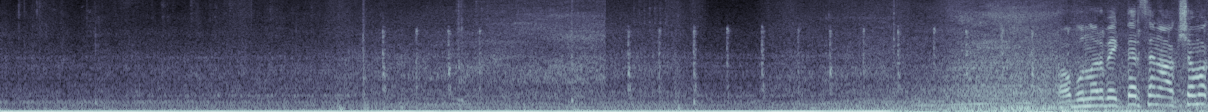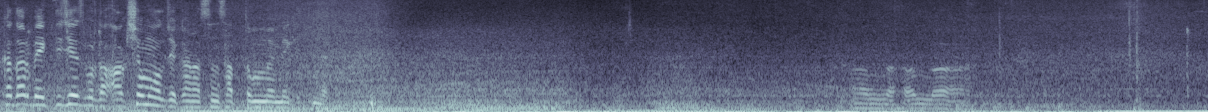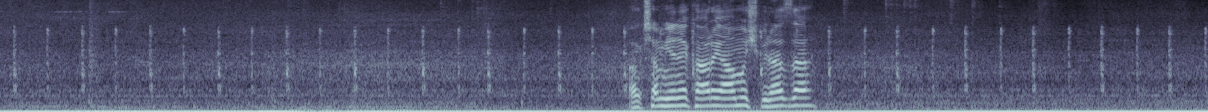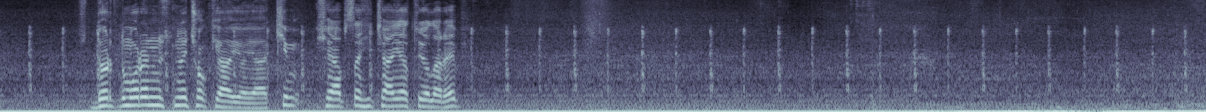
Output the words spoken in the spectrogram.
Abi bunları beklersen akşama kadar bekleyeceğiz burada. Akşam olacak anasını sattığım memleketinde. Allah Allah. Akşam yine kar yağmış biraz da. Şu 4 numaranın üstüne çok yağıyor ya. Kim şey yapsa hikaye atıyorlar hep.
